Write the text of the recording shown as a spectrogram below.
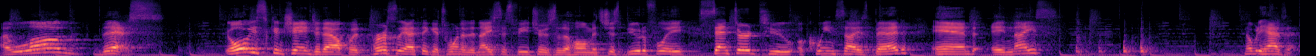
I love this. You always can change it out, but personally, I think it's one of the nicest features of the home. It's just beautifully centered to a queen size bed and a nice, nobody has it.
